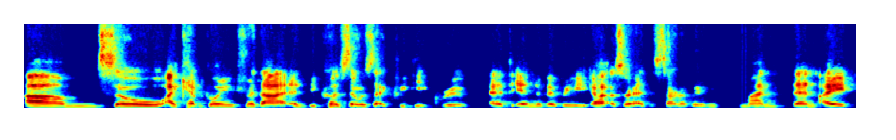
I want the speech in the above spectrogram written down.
Um, so I kept going for that, and because there was that critique group at the end of every, uh, sorry, at the start of every month, then I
